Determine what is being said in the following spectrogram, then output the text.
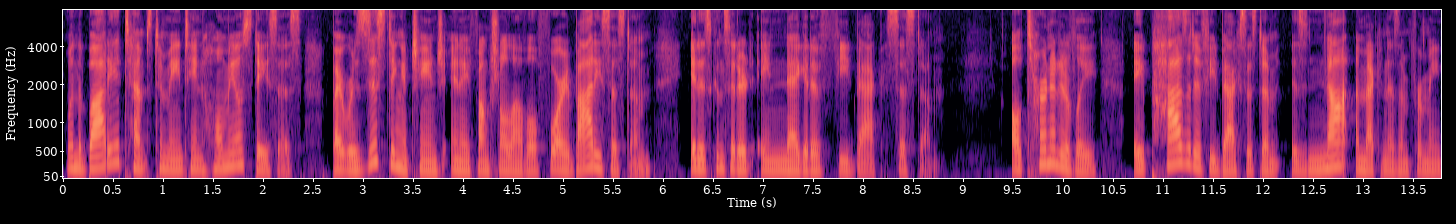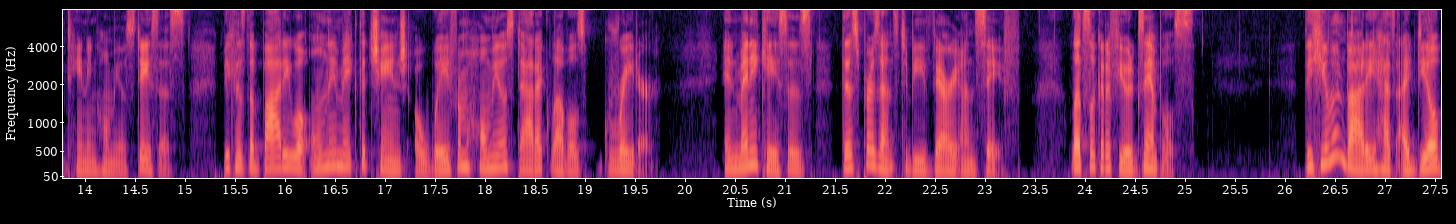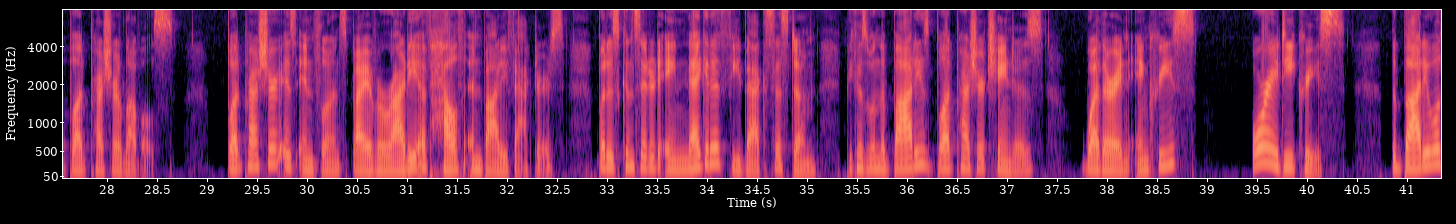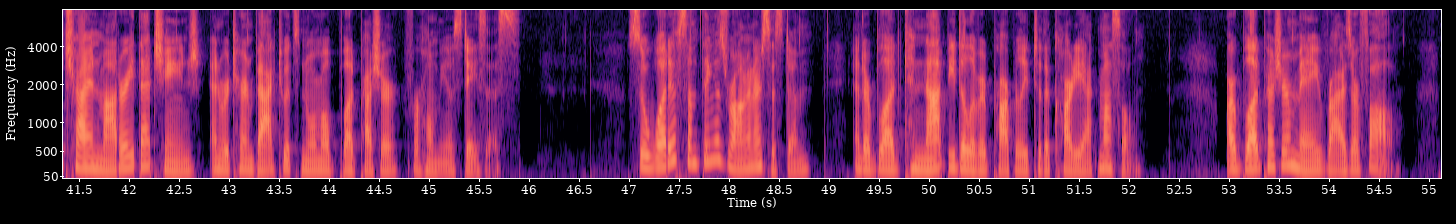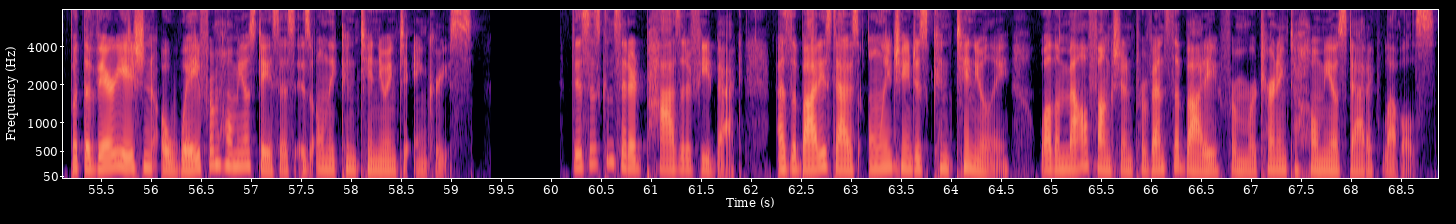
When the body attempts to maintain homeostasis by resisting a change in a functional level for a body system, it is considered a negative feedback system. Alternatively, a positive feedback system is not a mechanism for maintaining homeostasis because the body will only make the change away from homeostatic levels greater. In many cases, this presents to be very unsafe. Let's look at a few examples. The human body has ideal blood pressure levels. Blood pressure is influenced by a variety of health and body factors, but is considered a negative feedback system because when the body's blood pressure changes, whether an increase or a decrease, the body will try and moderate that change and return back to its normal blood pressure for homeostasis. So, what if something is wrong in our system and our blood cannot be delivered properly to the cardiac muscle? Our blood pressure may rise or fall, but the variation away from homeostasis is only continuing to increase. This is considered positive feedback, as the body status only changes continually, while the malfunction prevents the body from returning to homeostatic levels.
